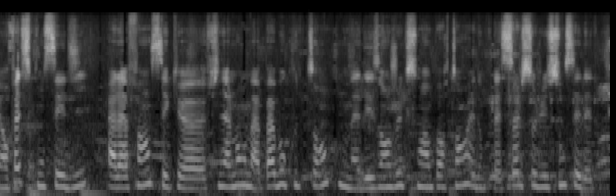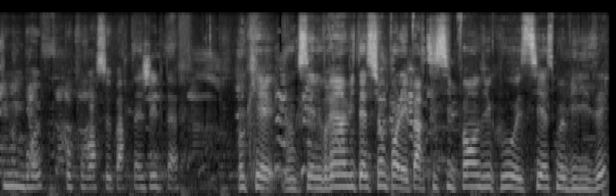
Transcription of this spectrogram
Et en fait, ce qu'on s'est dit à la fin, c'est que finalement, on n'a pas beaucoup de temps, on a des enjeux qui sont importants et donc la seule solution, c'est d'être plus nombreux pour pouvoir se partager le taf. Ok, donc c'est une vraie invitation pour les participants du coup aussi à se mobiliser.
